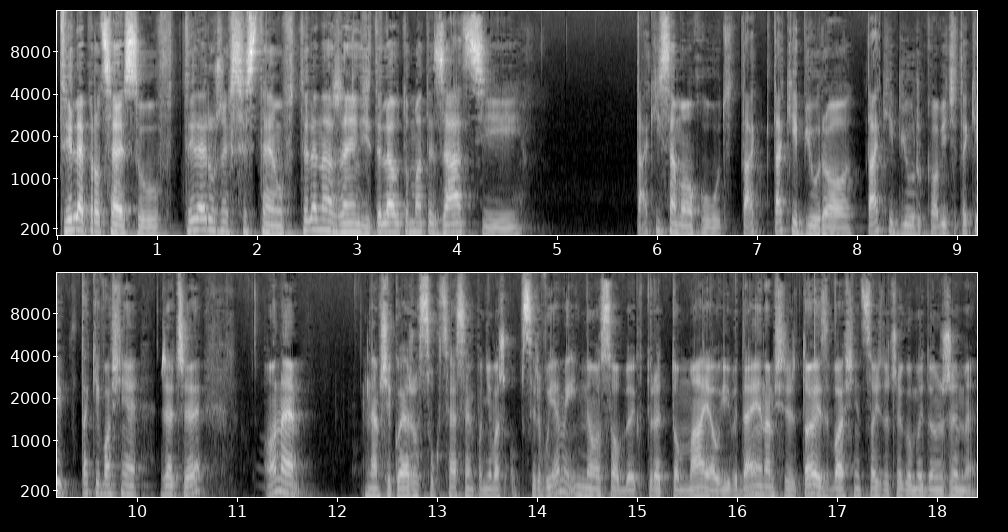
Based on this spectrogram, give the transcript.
tyle procesów, tyle różnych systemów, tyle narzędzi, tyle automatyzacji, taki samochód, tak, takie biuro, takie biurko, wiecie, takie, takie właśnie rzeczy, one nam się kojarzą z sukcesem, ponieważ obserwujemy inne osoby, które to mają i wydaje nam się, że to jest właśnie coś, do czego my dążymy.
